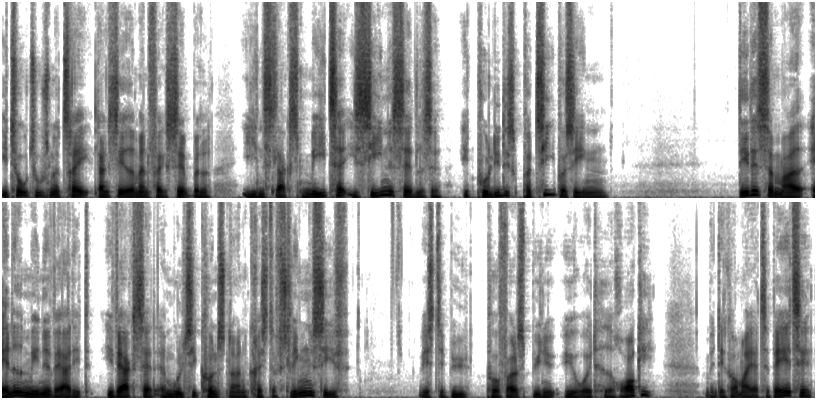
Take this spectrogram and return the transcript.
I 2003 lancerede man for eksempel i en slags meta-iscenesættelse et politisk parti på scenen. Dette som meget andet mindeværdigt iværksat af multikunstneren Christoph Slingensief, hvis debut på Folksbyen i øvrigt hed Rocky, men det kommer jeg tilbage til.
